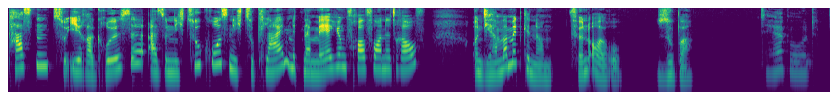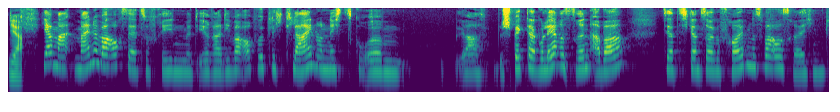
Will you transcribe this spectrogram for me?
passend zu ihrer Größe. Also nicht zu groß, nicht zu klein, mit einer Meerjungfrau vorne drauf. Und die haben wir mitgenommen. Für einen Euro. Super. Sehr gut. Ja. Ja, meine war auch sehr zufrieden mit ihrer. Die war auch wirklich klein und nichts ähm, ja, Spektakuläres drin, aber sie hat sich ganz doll gefreut und es war ausreichend.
